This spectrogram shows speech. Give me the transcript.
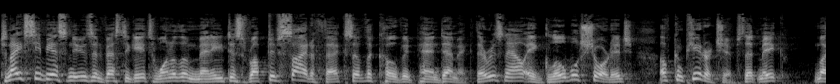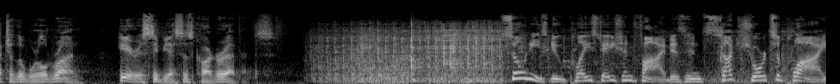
Tonight, CBS News investigates one of the many disruptive side effects of the COVID pandemic. There is now a global shortage of computer chips that make much of the world run. Here is CBS's Carter Evans. Sony's new PlayStation 5 is in such short supply,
